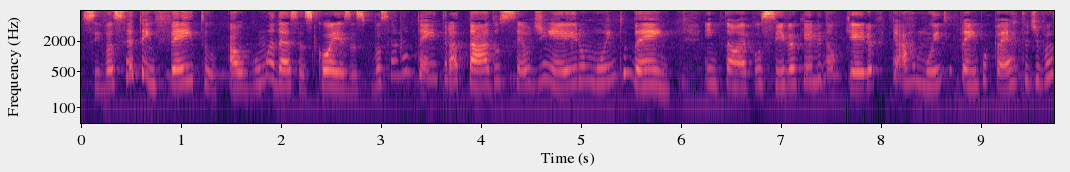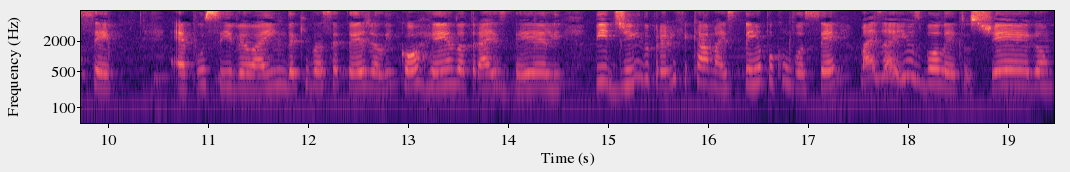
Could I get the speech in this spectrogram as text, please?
se você tem feito alguma dessas coisas, você não tem tratado o seu dinheiro muito bem. Então é possível que ele não queira ficar muito tempo perto de você. É possível ainda que você esteja ali correndo atrás dele, pedindo para ele ficar mais tempo com você, mas aí os boletos chegam,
